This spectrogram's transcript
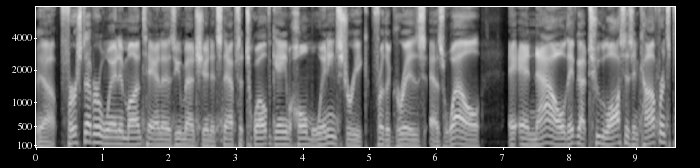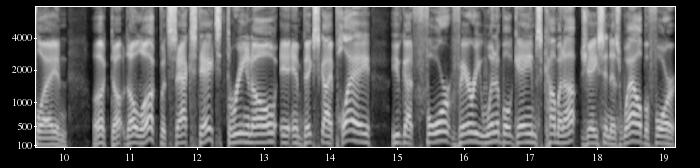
Yeah, first ever win in Montana, as you mentioned. It snaps a 12 game home winning streak for the Grizz as well, and now they've got two losses in conference play and Look, don't don't look, but Sac State's three and zero oh in Big Sky play. You've got four very winnable games coming up, Jason, as well. Before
